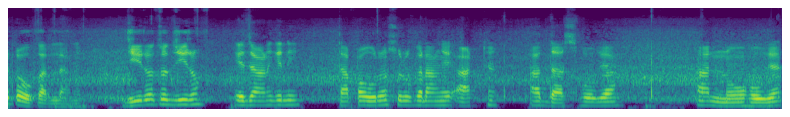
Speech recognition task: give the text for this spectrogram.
ਘਟੋ ਕਰ ਲਾਂਗੇ। 0 ਤੋਂ 0 ਇਹ ਜਾਣਗੇ ਨਹੀਂ। ਤਾਂ ਆਪਾਂ ਉਰੋਂ ਸ਼ੁਰੂ ਕਰਾਂਗੇ 8 ਆ 10 ਹੋ ਗਿਆ ਆ 9 ਹੋ ਗਿਆ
